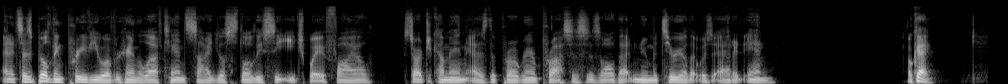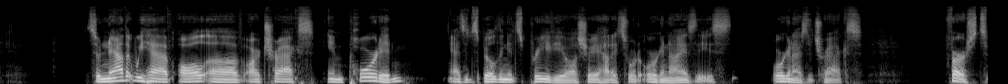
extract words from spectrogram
And it says building preview over here on the left-hand side. You'll slowly see each wave file start to come in as the program processes all that new material that was added in. Okay, so now that we have all of our tracks imported as it's building its preview, I'll show you how to sort of organize these, organize the tracks. First,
